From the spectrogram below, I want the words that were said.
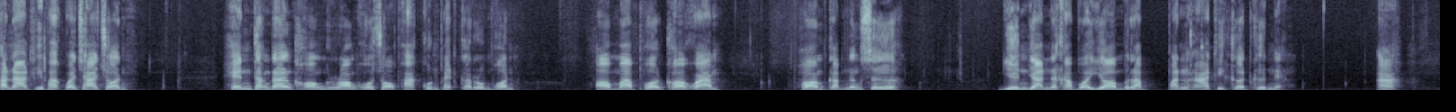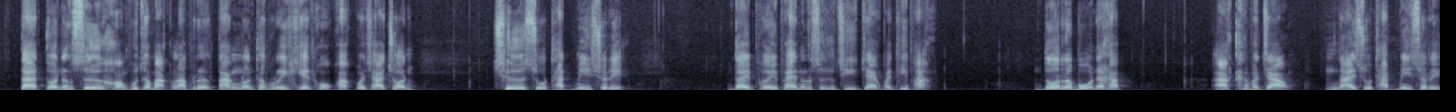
ขณะที่พักประชาชน เห็นทางด้านของรองโฆษกพักคุณเพชรกรุณพล ออกมาโพสต์ข้อความ พร้อมกับหนังสือ ยืนยันนะครับว่ายอมรับปัญหาที่เกิดขึ้นเนี่ยอะแต่ตัวหนังสือของผู้สมัครรับเลือกตั้งนนทบุรีเขต6พักประชาชน ชื่อสุทัศน์มีชริ ได้เผยแพร่หนังสือชี้แจงไปที่พัก โดยระบุนะครับอาข้าพเจ้า นายสุทัศน์มีสริ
